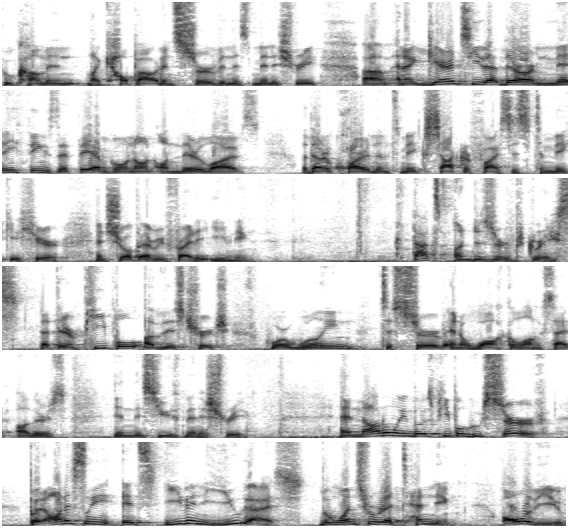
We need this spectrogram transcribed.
who come and like help out and serve in this ministry. Um, and I guarantee that there are many things that they have going on on their lives that require them to make sacrifices to make it here and show up every Friday evening. That's undeserved grace. That there are people of this church who are willing to serve and to walk alongside others in this youth ministry. And not only those people who serve, but honestly, it's even you guys, the ones who are attending, all of you.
